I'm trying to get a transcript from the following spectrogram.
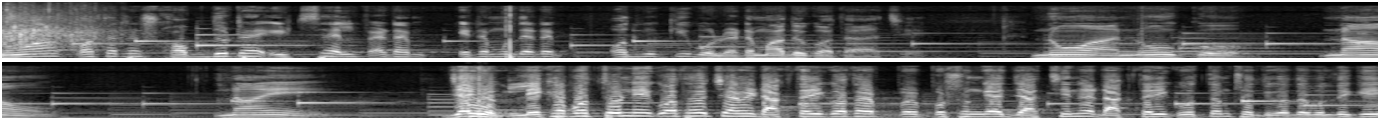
নোয়া কথাটা, শব্দটা ইটসেলফ একটা, এটার মধ্যে একটা অদ্ভুত কি বলব, একটা মাদকতা আছে। নোয়া, নৌকো, নাও, নায়ে। যাই হোক, লেখাপত্র নিয়ে কথা হচ্ছে, আমি ডাক্তারি কথা প্রসঙ্গে আর যাচ্ছি না, ডাক্তারি করতাম, সত্যি কথা বলতে কি,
